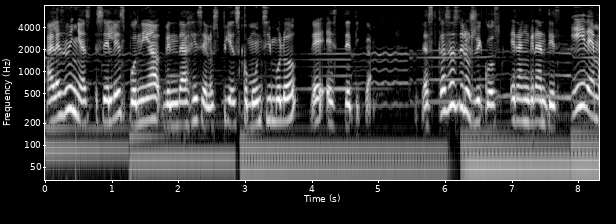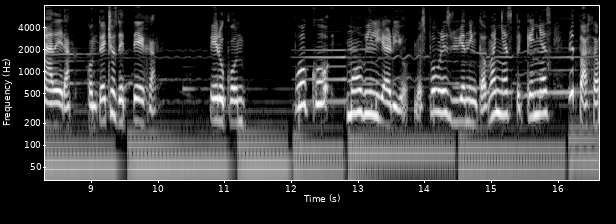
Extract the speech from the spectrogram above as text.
A las niñas se les ponía vendajes en los pies como un símbolo de estética. Las casas de los ricos eran grandes y de madera, con techos de teja, pero con poco mobiliario. Los pobres vivían en cabañas pequeñas de paja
